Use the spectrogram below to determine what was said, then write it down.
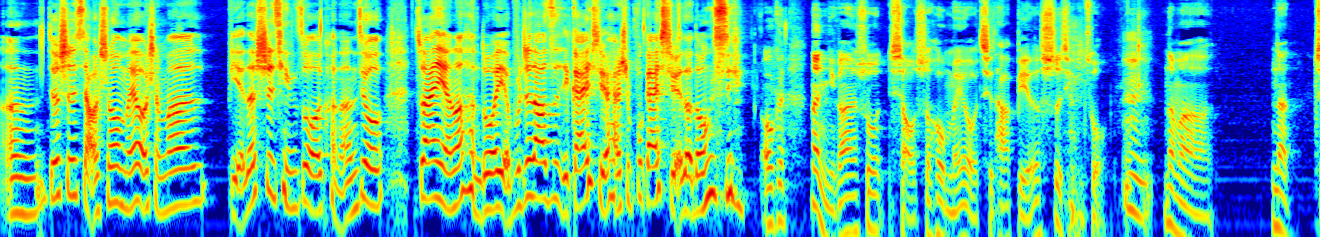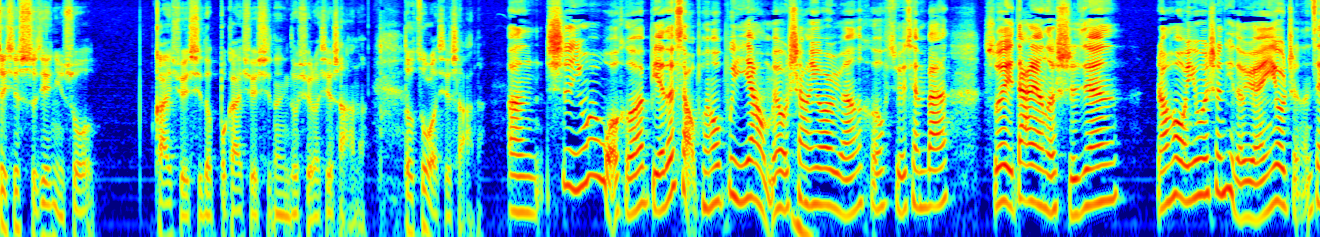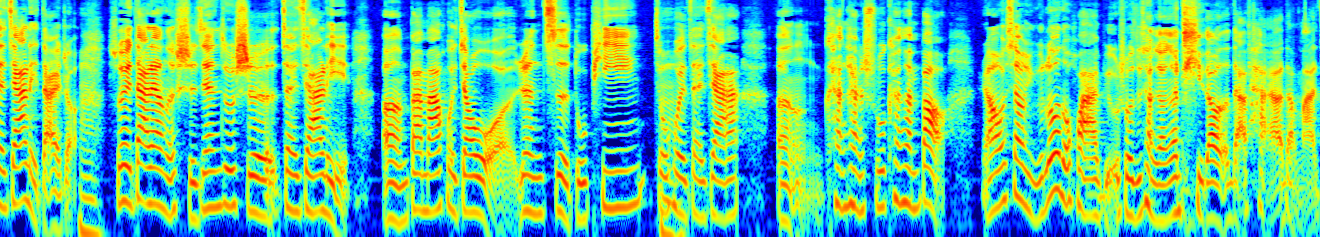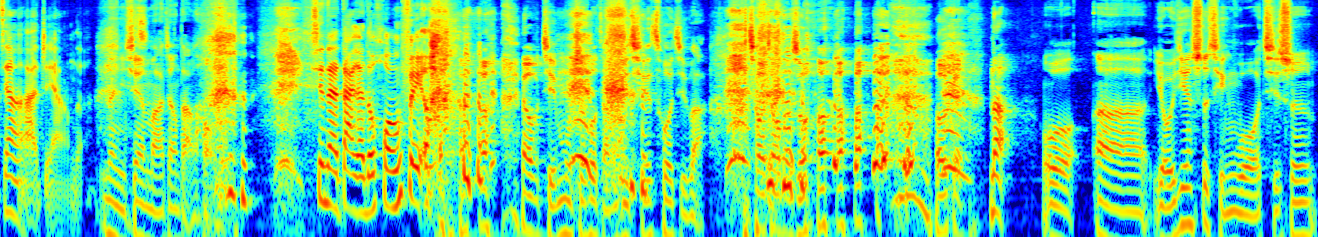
嗯，就是小时候没有什么别的事情做，可能就钻研了很多，也不知道自己该学还是不该学的东西。OK，那你刚才说小时候没有其他别的事情做，嗯，那么那这些时间你说该学习的、不该学习的，你都学了些啥呢？都做了些啥呢？嗯，是因为我和别的小朋友不一样，我没有上幼儿园和学前班，所以大量的时间，然后因为身体的原因又只能在家里待着，嗯所以大量的时间就是在家里，嗯，爸妈会教我认字、读拼音，就会在家，嗯，看看书、看看报，然后像娱乐的话，比如说就像刚刚提到的打牌啊、打麻将啊这样的，那你现在麻将打得好吗？现在大概都荒废了。要不节目之后咱们去切磋几把，悄悄的说。OK，那我呃有一件事情我其实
